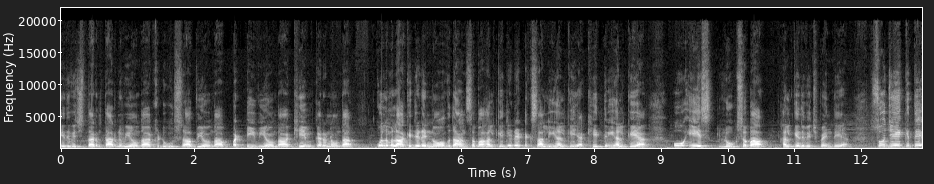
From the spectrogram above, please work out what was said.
ਇਹਦੇ ਵਿੱਚ ਤਰਨਤਾਰਨ ਵੀ ਆਉਂਦਾ, ਖਡੂਰ ਸਾਹਿਬ ਵੀ ਆਉਂਦਾ, ਪੱਟੀ ਵੀ ਆਉਂਦਾ, ਖੇਮਕਰਨ ਆਉਂਦਾ। ਕੁੱਲ ਮਿਲਾ ਕੇ ਜਿਹੜੇ 9 ਵਿਧਾਨ ਸਭਾ ਹਲਕੇ, ਜਿਹੜੇ ਟਕਸਾਲੀ ਹਲਕੇ ਜਾਂ ਖੇਤਰੀ ਹਲਕੇ ਆ, ਉਹ ਇਸ ਲੋਕ ਸਭਾ ਹਲਕੇ ਦੇ ਵਿੱਚ ਪੈਂਦੇ ਆ। ਸੋ ਜੇ ਕਿਤੇ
